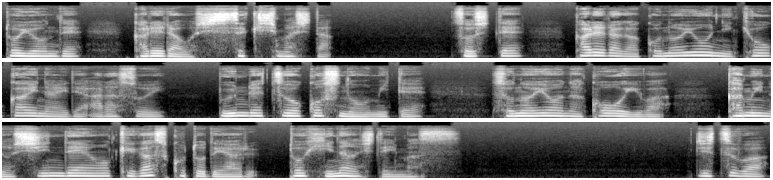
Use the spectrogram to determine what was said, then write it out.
と呼んで彼らを叱責しました。そして彼らがこのように教会内で争い分裂を起こすのを見て、そのような行為は神の神殿を汚すことであると非難しています。実は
